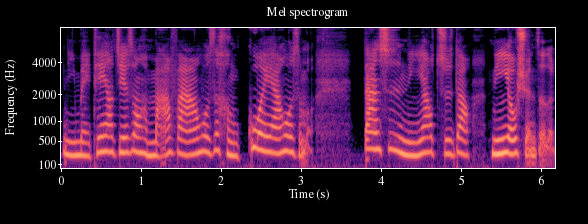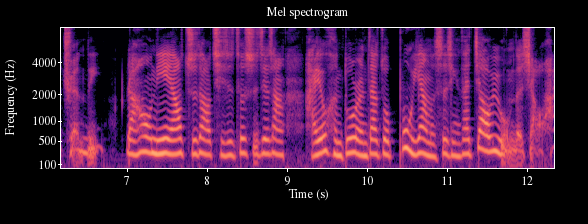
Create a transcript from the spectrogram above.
你每天要接送很麻烦啊，或者是很贵啊，或者什么。但是你要知道，你有选择的权利。然后你也要知道，其实这世界上还有很多人在做不一样的事情，在教育我们的小孩。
